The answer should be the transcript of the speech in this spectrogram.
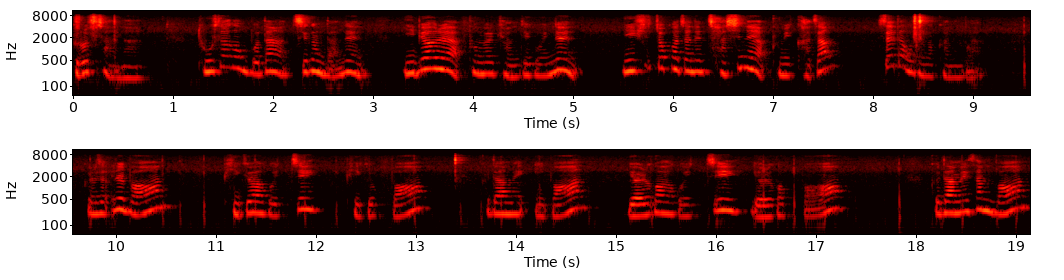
그렇지 않아. 도사공보다 지금 나는 이별의 아픔을 견디고 있는 이 시적 화자는 자신의 아픔이 가장 세다고 생각하는 거야. 그래서 1번 비교하고 있지? 비교법. 그 다음에 2번 열거하고 있지? 열거법. 그 다음에 3번.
